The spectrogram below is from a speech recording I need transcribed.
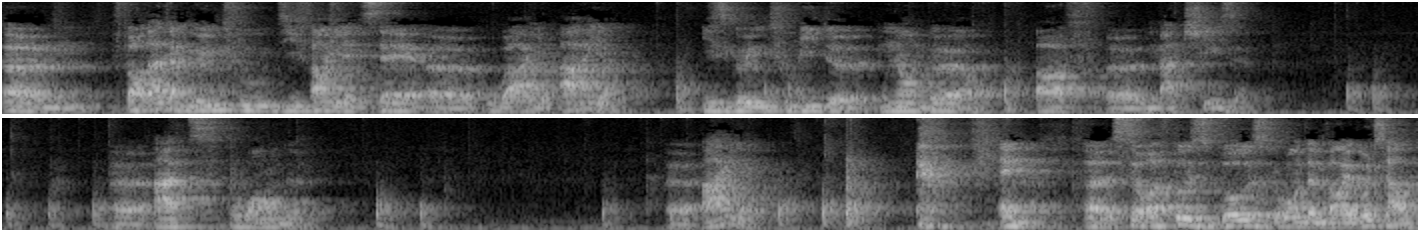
um, for that, I'm going to define, let's say, uh, yi is going to be the number of uh, matches uh, at round uh, i. and uh, so of course those random variables are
